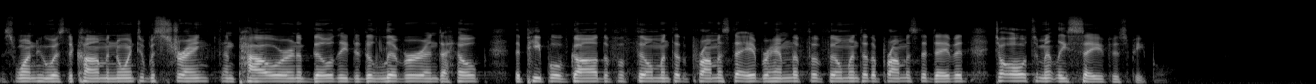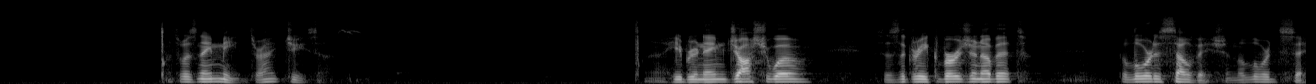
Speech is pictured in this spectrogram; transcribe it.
This one who was to come anointed with strength and power and ability to deliver and to help the people of God, the fulfillment of the promise to Abraham, the fulfillment of the promise to David, to ultimately save his people. That's what his name means, right? Jesus. A Hebrew name Joshua. This is the Greek version of it. The Lord is salvation, the Lord saves.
